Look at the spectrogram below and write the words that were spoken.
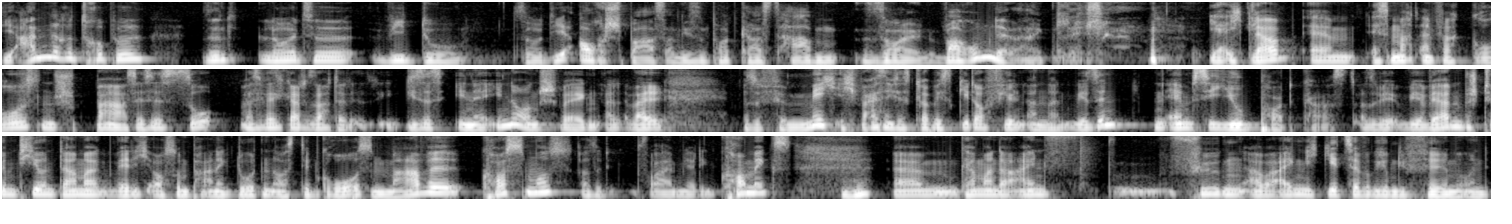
die andere Truppe sind Leute wie du, so, die auch Spaß an diesem Podcast haben sollen. Warum denn eigentlich? Ja, ich glaube, ähm, es macht einfach großen Spaß. Es ist so, was ich gerade gesagt habe, dieses in Erinnerung schwelgen, weil, also für mich, ich weiß nicht, das glaube ich, es geht auch vielen anderen. Wir sind ein MCU-Podcast. Also wir, wir werden bestimmt hier und da mal, werde ich auch so ein paar Anekdoten aus dem großen Marvel-Kosmos, also vor allem ja den Comics, ähm, kann man da einfügen, aber eigentlich geht es ja wirklich um die Filme. Und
